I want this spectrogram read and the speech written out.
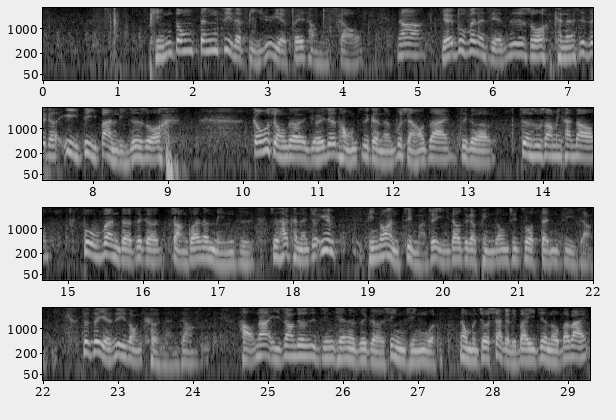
屏东登记的比率也非常的高，那有一部分的解释是说，可能是这个异地办理，就是说，高雄的有一些同志可能不想要在这个证书上面看到部分的这个长官的名字，所以他可能就因为屏东很近嘛，就移到这个屏东去做登记这样子，这这也是一种可能这样子。好，那以上就是今天的这个性新闻，那我们就下个礼拜一见喽，拜拜。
